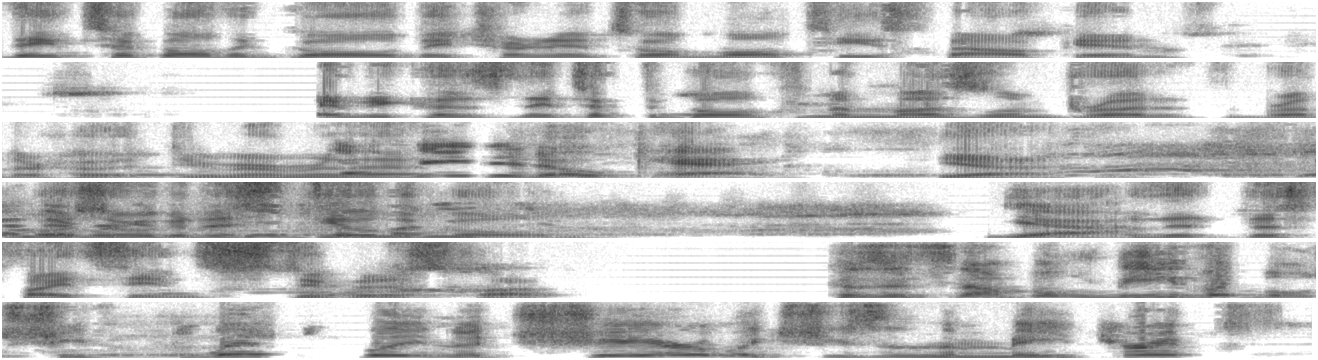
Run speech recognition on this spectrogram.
they took all the gold, they turned it into a Maltese Falcon. And because they took the gold from the Muslim Brotherhood. Do you remember That that? made it okay. Yeah. And Well, they so were we're gonna going to give the steal the gold. Yeah, This fight scene's stupid as fuck. because it's not believable. She flips in a chair like she's in the Matrix.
